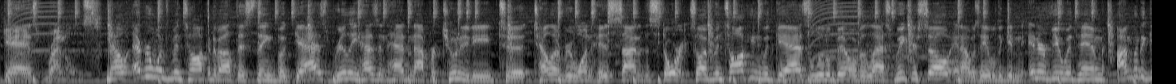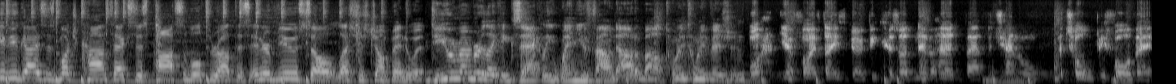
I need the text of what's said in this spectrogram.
Gaz Reynolds. Now, everyone's been talking about this thing, but Gaz really hasn't had an opportunity to tell everyone his side of the story. So I've been talking with Gaz a little bit over the last week or so, and I was able to get an interview with him. I'm gonna give you guys as much context as possible throughout this interview, so let's just jump into it. Do you remember like exactly when you found out about 2020 Vision? Well, yeah, five days ago, because I'd never heard about the channel at all before then.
